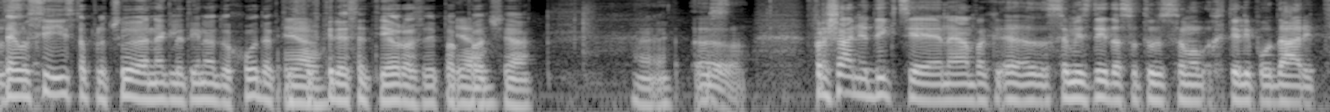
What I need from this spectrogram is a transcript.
Zdaj vsi isto plačujejo, ne glede na dohodek, tistih Ja. ja. 30 evrov, zdaj pa Ja. ja. pač ja. Eh, Uh, vprašanje dikcije je, ne, ampak uh, se mi zdi, da so tu samo hteli poudariti,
